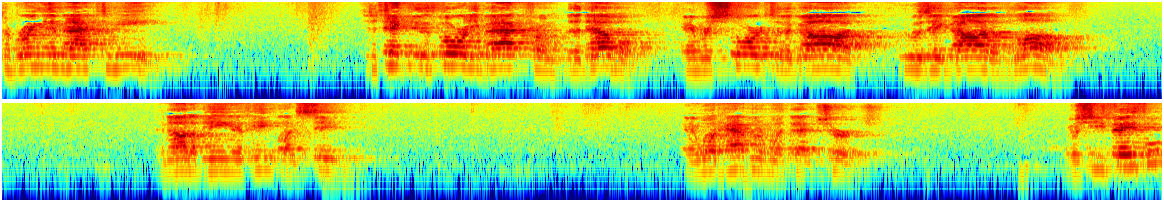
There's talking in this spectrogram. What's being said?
to bring them back to me, to take the authority back from the devil and restore it to the God who is a God of love and not a being of hate like Satan. And what happened with that church? Was she faithful?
